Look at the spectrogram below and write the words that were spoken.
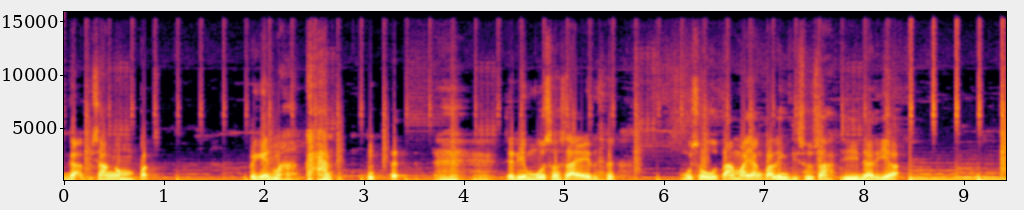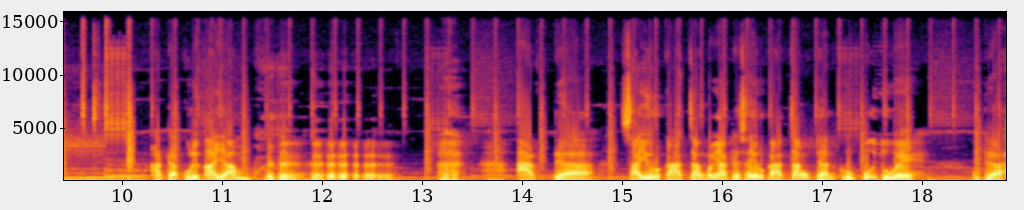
nggak bisa ngempet pengen makan. Jadi musuh saya itu musuh utama yang paling disusah dihindari ya. Ada kulit ayam ada sayur kacang pokoknya ada sayur kacang dan kerupuk itu weh udah.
